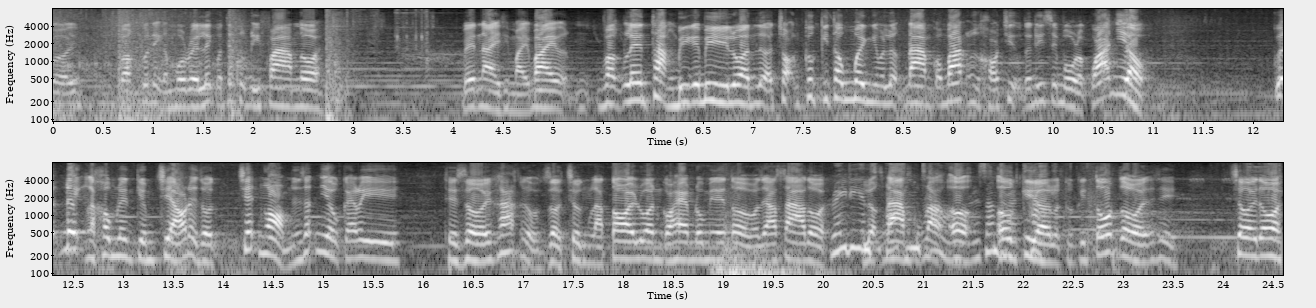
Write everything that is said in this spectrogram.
với và quyết định là mua relic và tiếp tục đi farm thôi. Bên này thì máy bay Vâng lên thẳng BKB luôn. Lựa chọn cực kỳ thông minh Nhưng mà lượng đam có bát khó chịu. Tới disable là quá nhiều. Quyết định là không lên kiếm chéo Để rồi chết ngỏm như rất nhiều carry thế giới khác. Kiểu giờ chừng là toi luôn có hem dominator và ra xa rồi. Lượng đam cũng là ơ ơ kìa là cực kỳ tốt rồi. Thế thì chơi thôi.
